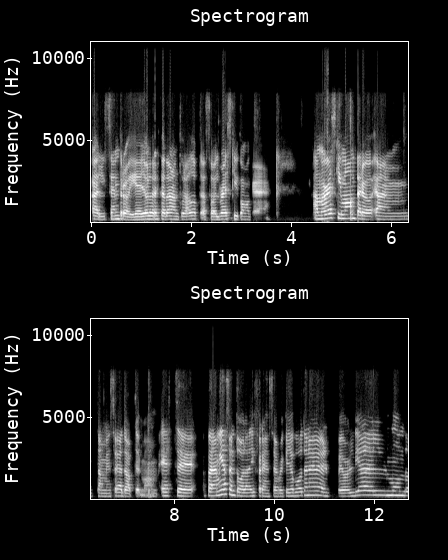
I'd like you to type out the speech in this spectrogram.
al centro y ellos lo rescataron, tú lo adoptas. O el rescue como que I'm a rescue mom, pero um, también soy adopted mom. Este, para mí hacen toda la diferencia, porque yo puedo tener el peor día del mundo,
